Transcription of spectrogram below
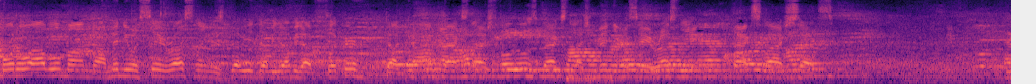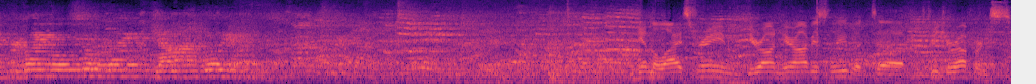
photo album on uh, MinUSA Wrestling is www.flickr.com backslash photos backslash MinUSA Wrestling backslash sets. And for Glencoe Silver Lake, John Williams. Again, the live stream, you're on here obviously, but uh, for future reference,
